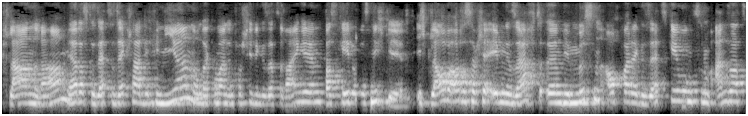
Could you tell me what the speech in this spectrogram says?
klaren Rahmen, ja, das Gesetze sehr klar definieren und da kann man in verschiedene Gesetze reingehen, was geht und was nicht geht. Ich glaube auch, das habe ich ja eben gesagt, äh, wir müssen auch bei der Gesetzgebung zu einem Ansatz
